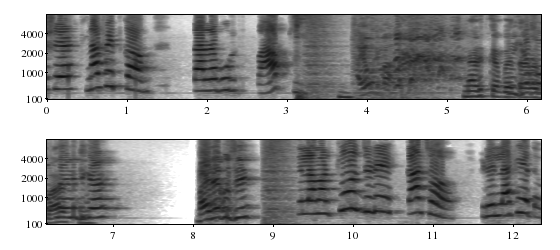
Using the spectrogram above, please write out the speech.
সে নাফিত কাম। তারা বুর বাপ কি? না পিত কাম করে ভাই না এদিকে বাইরে গুছি তাহলে আমার চুল জুড়ে কাছ রে লাগিয়ে দাও।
